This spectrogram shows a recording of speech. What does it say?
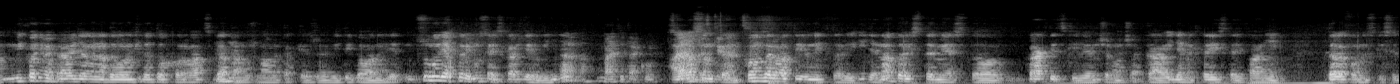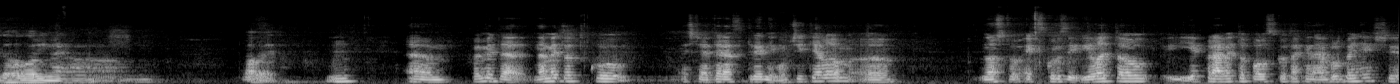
my chodíme pravidelne na dovolenky do toho Chorvátska, Mhm. tam už máme také, že vytipované. Sú ľudia, ktorí musia ísť každý rok inde. Máte takú A ja som ten konzervatívny, ktorý ide na to isté miesto, prakticky viem, čo ma čaká, ideme k tej istej pani, telefonicky si dohovoríme a... Dobre. Mm. Um, poďme teda na metodku, ešte aj teraz triednym učiteľom, uh, množstvo exkurzií, výletov, je práve to Polsko také najobľúbenejšie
